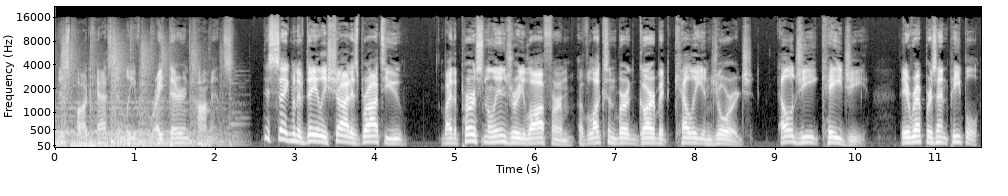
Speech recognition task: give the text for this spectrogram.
this podcast and leave it right there in comments. This segment of Daily Shot is brought to you by the personal injury law firm of Luxenberg, Garbett, Kelly, and George, LGKG. They represent people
